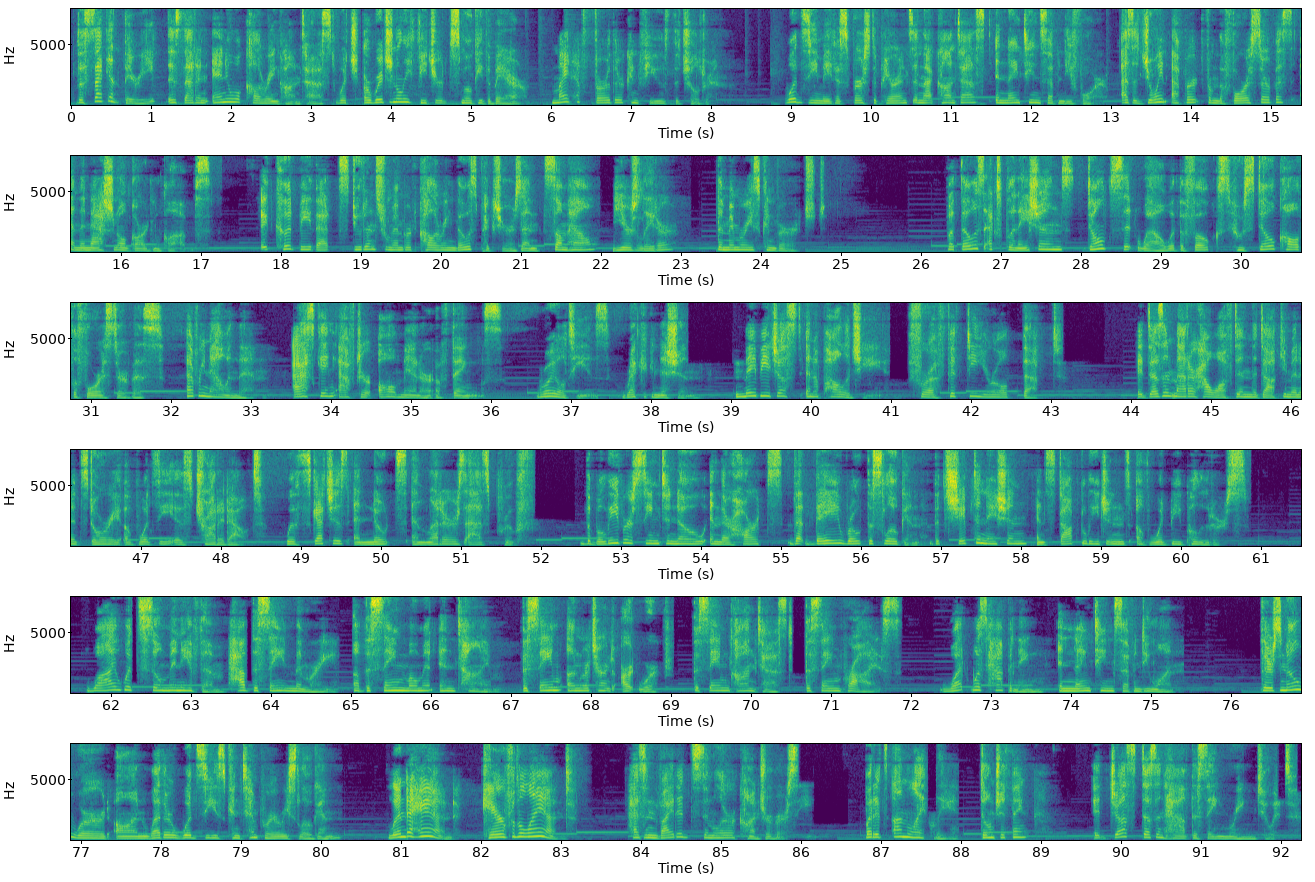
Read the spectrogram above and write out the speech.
The second theory is that an annual coloring contest, which originally featured Smokey the Bear, might have further confused the children. Woodsy made his first appearance in that contest in 1974 as a joint effort from the Forest Service and the National Garden Clubs. It could be that students remembered coloring those pictures, and somehow, years later, the memories converged. But those explanations don't sit well with the folks who still call the Forest Service every now and then, asking after all manner of things royalties, recognition, maybe just an apology for a 50 year old theft. It doesn't matter how often the documented story of Woodsy is trotted out, with sketches and notes and letters as proof. The believers seem to know in their hearts that they wrote the slogan that shaped a nation and stopped legions of would be polluters. Why would so many of them have the same memory of the same moment in time, the same unreturned artwork, the same contest, the same prize. What was happening in 1971? There's no word on whether Woodsy's contemporary slogan, Lend a Hand, Care for the Land, has invited similar controversy. But it's unlikely, don't you think? It just doesn't have the same ring to it.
